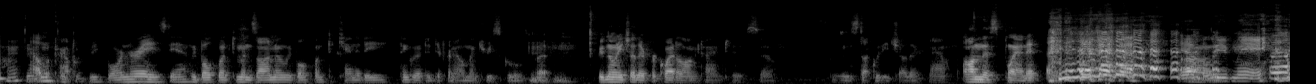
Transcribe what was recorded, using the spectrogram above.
Mhm. Albuquerque. Albuquerque, born and raised. Yeah, we both went to Manzano. We both went to Kennedy. I think we went to different elementary schools, but Mhm. we've known each other for quite a long time too. So we've been stuck with each other now on this planet. yeah, Um, believe me. Well,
